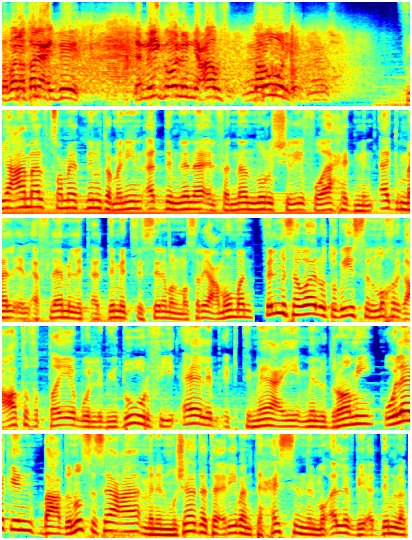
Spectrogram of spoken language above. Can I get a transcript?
طب أنا طالع البيت. لما يجي يقول له إني عاوزه ضروري. ماشي في عام 1982 قدم لنا الفنان نور الشريف واحد من أجمل الأفلام اللي اتقدمت في السينما المصرية عموما. فيلم سواق الأتوبيس للمخرج عاطف الطيب واللي بيدور في قالب اجتماعي ميلودرامي. ولكن بعد نص ساعة من المشاهدة تقريبا تحس إن المؤلف بيقدم لك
